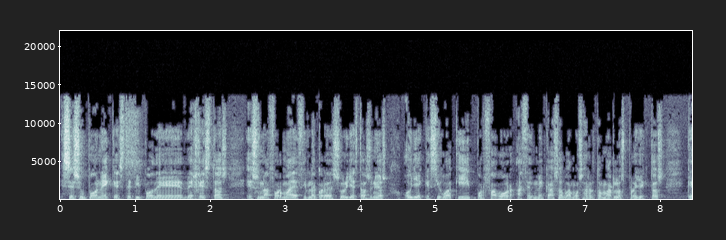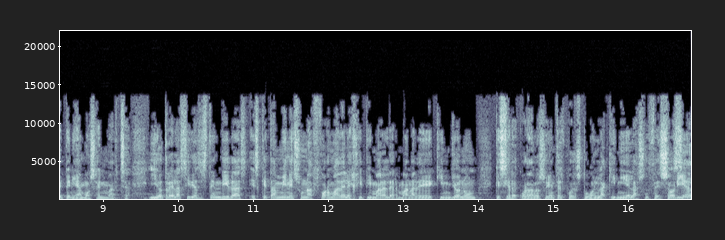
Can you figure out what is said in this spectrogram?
se supone que este tipo de, de gestos es una forma de decirle a Corea del Sur y a Estados Unidos, oye, que sigo aquí, por favor, hacedme caso, vamos a retomar los proyectos que teníamos en marcha. Y otra de las ideas extendidas es que también es una forma de legitimar a la hermana de Kim Jong-un, que si recuerdan los oyentes, pues estuvo en la quiniela sucesoria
